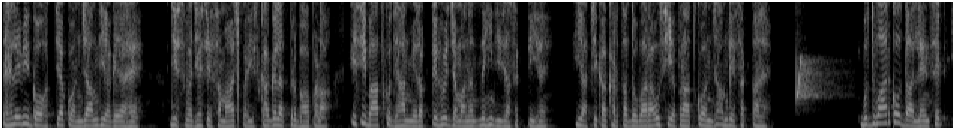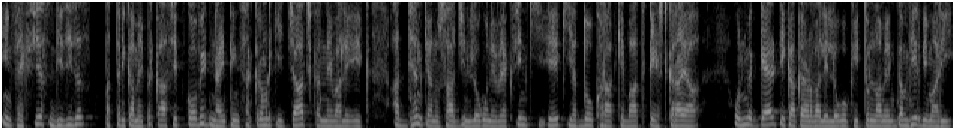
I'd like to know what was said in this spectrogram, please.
पहले भी गौ हत्या को अंजाम दिया गया है, जिस वजह से समाज पर इसका गलत प्रभाव पड़ा। इसी बात को ध्यान में रखते हुए जमानत नहीं दी जा सकती है। याचिकाकर्ता दोबारा उसी अपराध को अंजाम दे सकता है। बुधवार को द लेंसेट इन्फेक्शियस डिजीजेस पत्रिका में प्रकाशित कोविड 19 संक्रमण की जाँच करने वाले एक अध्ययन के अनुसार जिन लोगों ने वैक्सीन की एक या दो खुराक के बाद टेस्ट कराया, उनमें गैर टीकाकरण वाले लोगों की तुलना में गंभीर बीमारी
